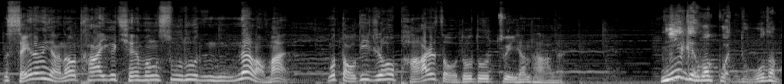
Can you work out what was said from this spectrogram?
那谁能想到他一个前锋速度那老慢，我倒地之后爬着走都都追上他了。你给我滚犊子吧，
